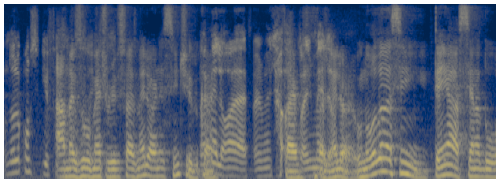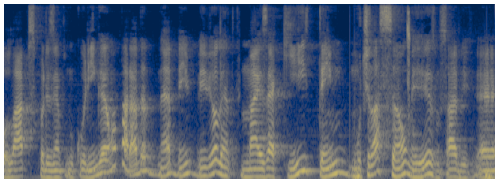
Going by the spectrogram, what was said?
O Nolan conseguiu fazer Ah, mas o Matt Reeves faz melhor nesse sentido, faz cara. Melhor, é, faz melhor, faz, faz melhor. Faz melhor. O Nolan, assim, tem a cena do lápis, por exemplo, no Coringa, é uma parada, né, bem, bem violenta. Mas aqui tem mutilação mesmo, sabe? É,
